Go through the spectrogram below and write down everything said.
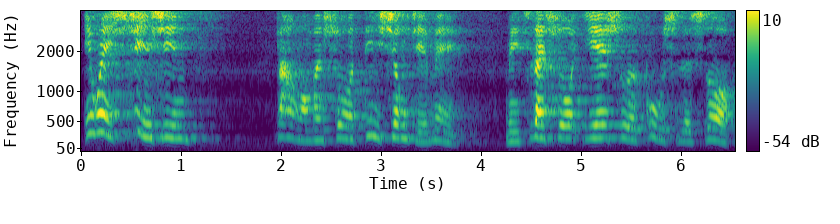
因为信心。让我们说弟兄姐妹，每次在说耶稣的故事的时候，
